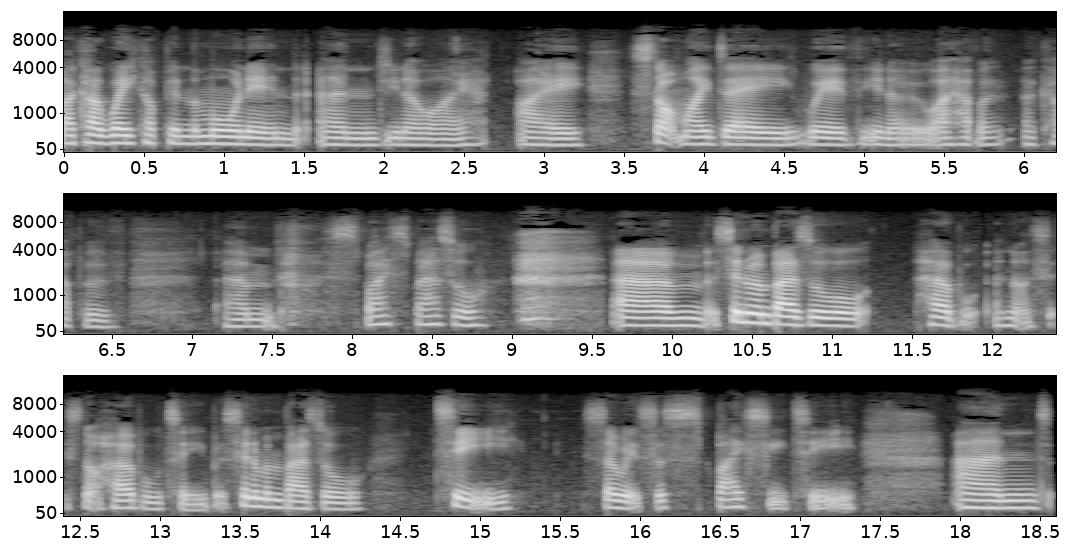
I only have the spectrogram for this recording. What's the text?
like I wake up in the morning and you know I I start my day with you know I have a, a cup of um, spice basil um, cinnamon basil herbal no it's not herbal tea but cinnamon basil tea. So it's a spicy tea and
